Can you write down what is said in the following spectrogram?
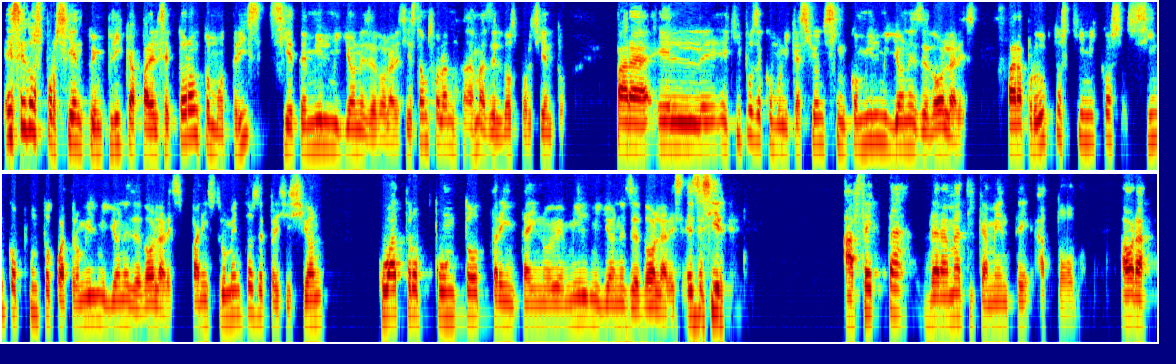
Ese 2% implica para el sector automotriz 7 mil millones de dólares, y estamos hablando nada más del 2%. Para el eh, equipos de comunicación, 5 mil millones de dólares. Para productos químicos, 5.4 mil millones de dólares. Para instrumentos de precisión, 4.39 mil millones de dólares. Es decir, afecta dramáticamente a todo. Ahora,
